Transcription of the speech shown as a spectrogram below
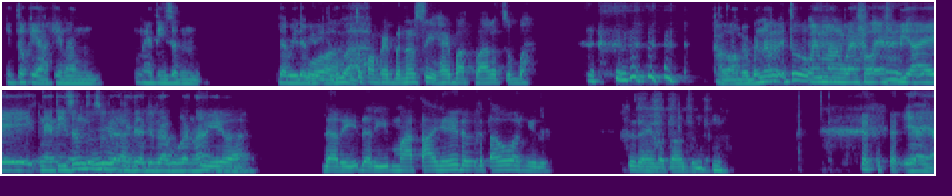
Itu keyakinan netizen WWE Wah, 2. itu sampai bener sih hebat banget sumpah. Kalau sampai bener itu memang level FBI netizen tuh sudah Iya. tidak diragukan lagi. Gila. Dari dari matanya udah ketahuan gitu. Itu udah hebat banget sumpah. Iya ya.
